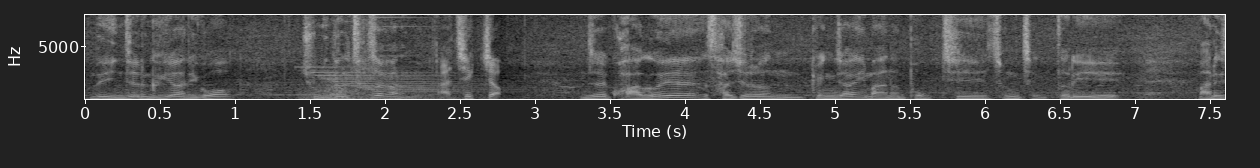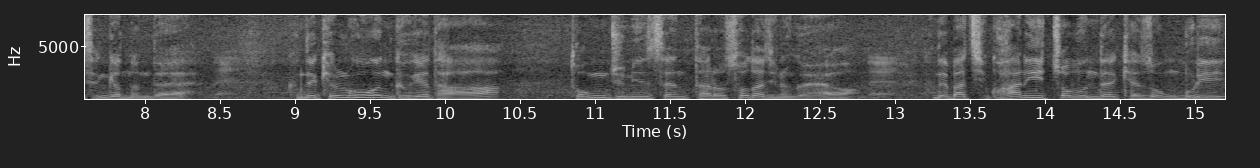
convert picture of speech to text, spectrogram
근데 이제는 그게 아니고 주민들을 찾아가는 거죠. 아, 직접. 이제 과거에 사실은 굉장히 많은 복지 정책들이 많이 생겼는데 근데 결국은 그게 다 동주민센터로 쏟아지는 거예요. 근데 마치 관이 좁은데 계속 물이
